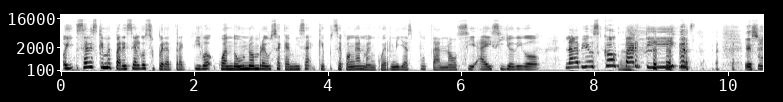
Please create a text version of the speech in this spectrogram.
Oye, ¿sabes qué me parece algo súper atractivo cuando un hombre usa camisa que se pongan mancuernillas? Puta, no, sí, ahí sí yo digo, labios compartidos. Es un,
